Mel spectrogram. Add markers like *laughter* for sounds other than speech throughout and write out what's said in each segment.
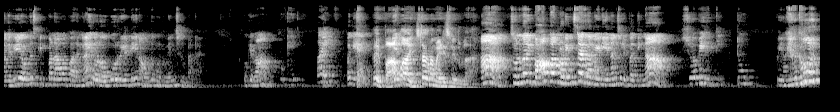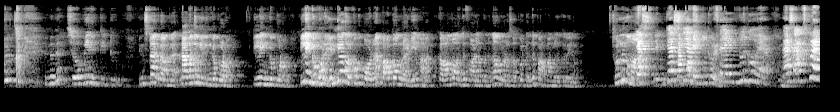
இந்த வீடியோ வந்து ஸ்கிப் பண்ணாம பாருங்க. இதோட ஒவ்வொரு ரேட்டையும் நான் வந்து உங்களுக்கு மென்ஷன் பண்றேன். ஓகேவா ஓகே ஓகே பாப்பா இன்ஸ்டாகிராம் ஐடி சொல்லிருக்கல ஆ சொன்ன மாதிரி பாப்பாங்களோட இன்ஸ்டாகிராம் ஐடி என்னன்னு சொல்லி பார்த்தீங்கன்னா சோபி ரித்தி 2 அப்படியா? எனக்கும் என்னது? சோபி ரித்தி 2 இன்ஸ்டாகிராம்ல நான் வந்து உங்களுக்கு இங்க போடுறேன் இல்ல இங்க போடுறேன் இல்ல இங்க போடுறேன் எங்கேயாவது ஒரு பக்கம் போடுறேன் பாப்பாங்களோட ஐடியை மறக்காம வந்து ஃபாலோ பண்ணுங்க. அவங்களோட சப்போர்ட் வந்து பாப்பாங்களுக்கு வேணும். சொல்லுங்கம்மா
